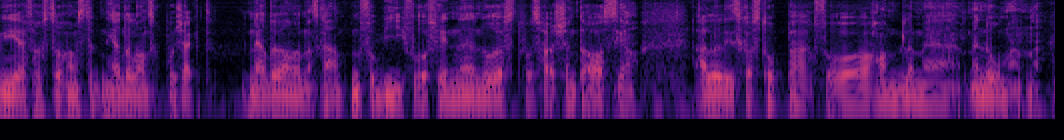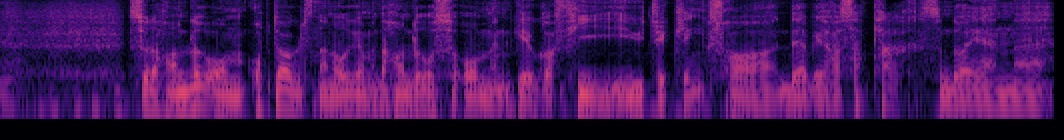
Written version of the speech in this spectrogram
vi er først og fremst et nederlandsk prosjekt. Nederlanderne skal enten forbi for å finne nordøstpassasjen til Asia, eller de skal stoppe her for å handle med, med nordmennene. Så det handler om oppdagelsen av Norge, men det handler også om en geografi i utvikling fra det vi har sett her, som da er en eh,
